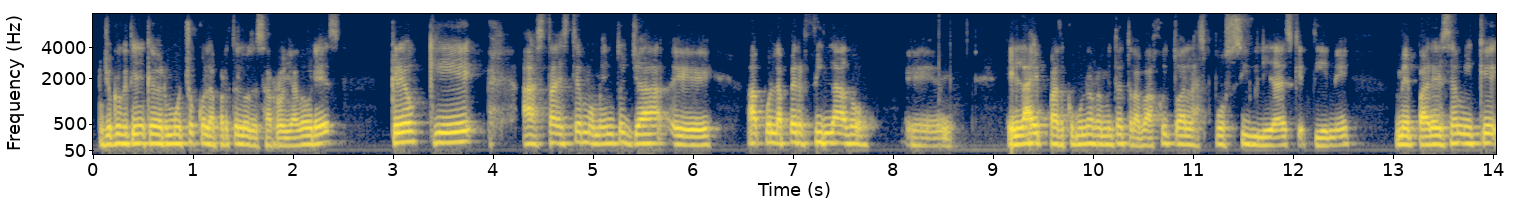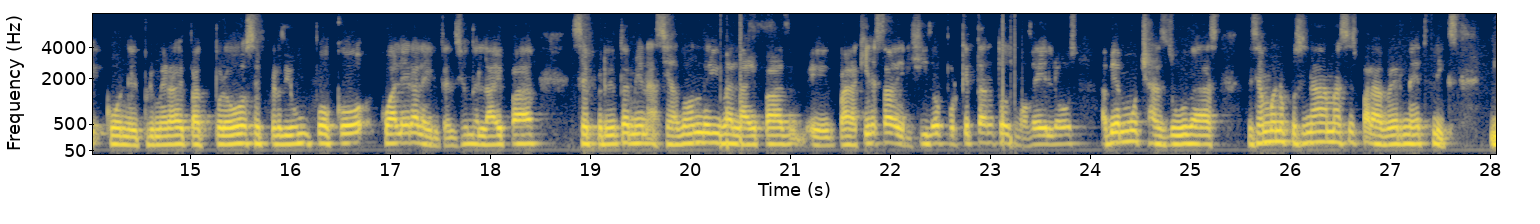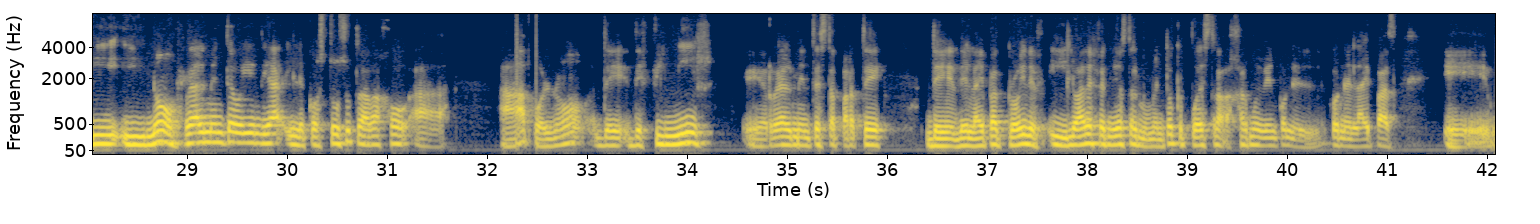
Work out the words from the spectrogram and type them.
Yo creo que tiene que ver mucho con la parte de los desarrolladores. Creo que hasta este momento ya eh, Apple ha perfilado eh, el iPad como una herramienta de trabajo y todas las posibilidades que tiene me parece a mí que con el primer iPad Pro se perdió un poco cuál era la intención del iPad, se perdió también hacia dónde iba el iPad, eh, para quién estaba dirigido, por qué tantos modelos, había muchas dudas, decían, bueno, pues nada más es para ver Netflix, y, no, realmente hoy en día, y le costó su trabajo a, Apple, ¿no? De definir eh, realmente esta parte del iPad Pro y, lo ha defendido hasta el momento que puedes trabajar muy bien con el, con el iPad. Eh,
